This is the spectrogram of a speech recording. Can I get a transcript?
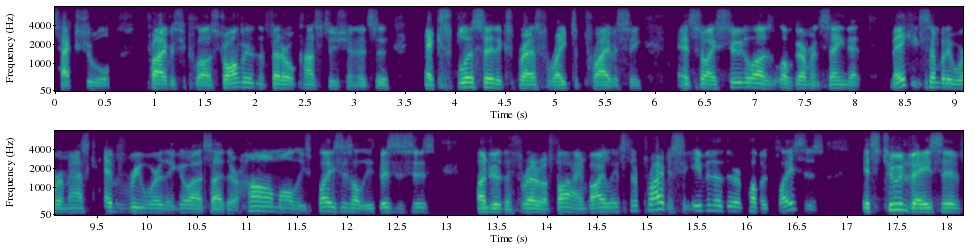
textual privacy clause, stronger than the federal constitution. It's an explicit, express right to privacy. And so I sued a lot of local governments saying that making somebody wear a mask everywhere they go outside their home, all these places, all these businesses, under the threat of a fine violates their privacy, even though they're public places it's too invasive.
